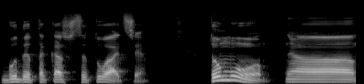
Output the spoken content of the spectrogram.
буде така ж ситуація. Тому а,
